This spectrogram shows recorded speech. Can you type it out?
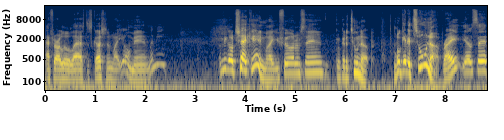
After our little last discussion, I'm like, yo, man, let me let me go check in. Like you feel what I'm saying? Go get a tune up. We'll get a tune up, right? You know what I'm saying?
